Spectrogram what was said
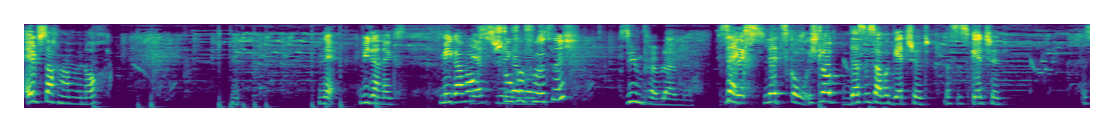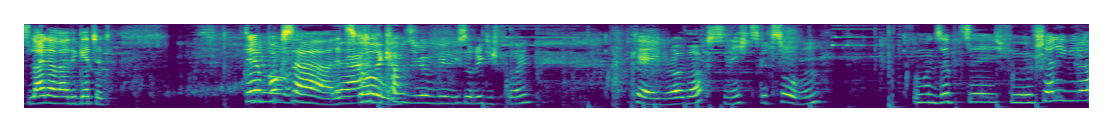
Elf Sachen haben wir noch. Nee, wieder nix. Megabox, Jetzt Stufe Megabox. 40. Sieben verbleibende. Sechs. Let's go. Ich glaube, das ist aber Gadget. Das ist Gadget. Das ist leider, leider Gadget. Der Boxer. Let's ja, go. Da kann man sich irgendwie nicht so richtig freuen. Okay, Brawlbox, nichts gezogen. 75 für Shelly wieder.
